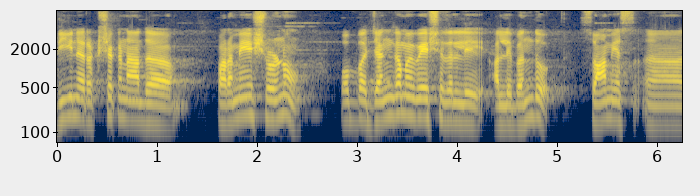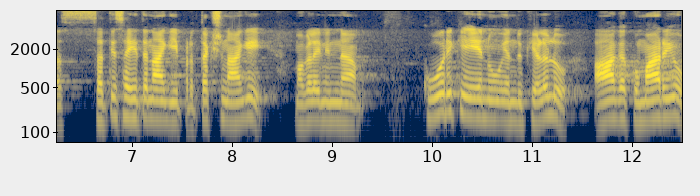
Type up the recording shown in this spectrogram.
ದೀನ ರಕ್ಷಕನಾದ ಪರಮೇಶ್ವರನು ಒಬ್ಬ ಜಂಗಮ ವೇಷದಲ್ಲಿ ಅಲ್ಲಿ ಬಂದು ಸ್ವಾಮಿಯ ಸತಿಸಹಿತನಾಗಿ ಪ್ರತ್ಯಕ್ಷನಾಗಿ, ಮಗಳೇ, ನಿನ್ನ ಕೋರಿಕೆ ಏನು ಎಂದು ಕೇಳಲು ಆಗ ಕುಮಾರಿಯು,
